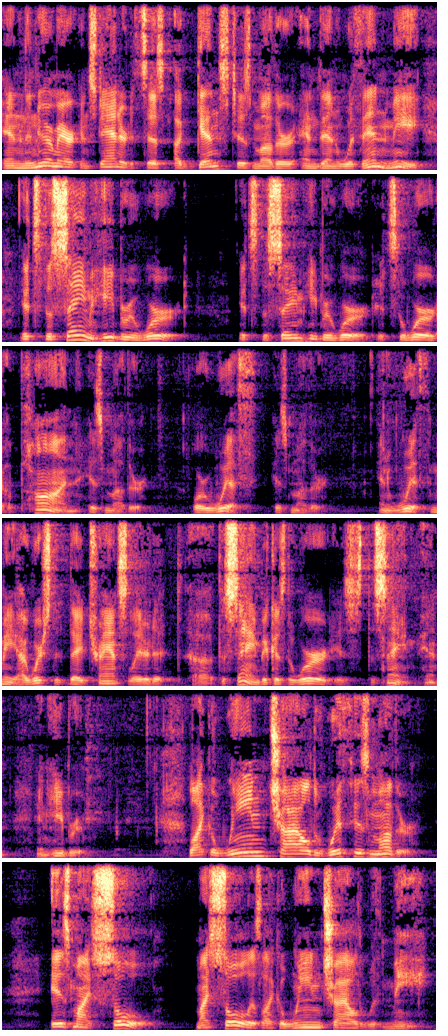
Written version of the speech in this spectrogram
in the New American Standard, it says, against his mother and then within me. It's the same Hebrew word. It's the same Hebrew word. It's the word upon his mother or with his mother and with me. I wish that they translated it uh, the same because the word is the same in, in Hebrew. Like a weaned child with his mother is my soul. My soul is like a weaned child with me.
